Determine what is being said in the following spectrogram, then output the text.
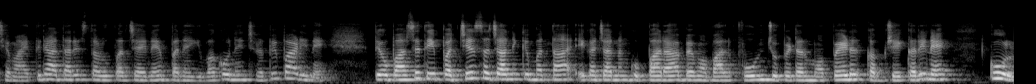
જે માહિતીના આધારે સ્થળ ઉપર જઈને બંને યુવકોને ઝડપી પાડીને તેઓ પાસેથી પચીસ હજારની કિંમતના એક હજારના ગુબ્બારા, બે મોબાઈલ ફોન, જુપિટર, મોપેડ કબજે કરીને કુલ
